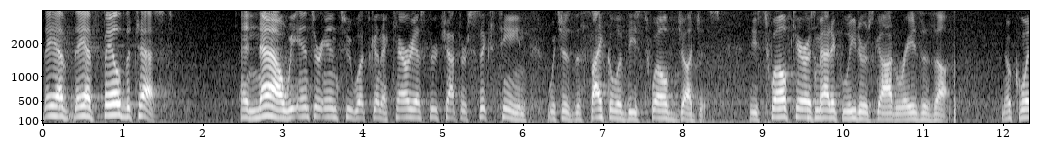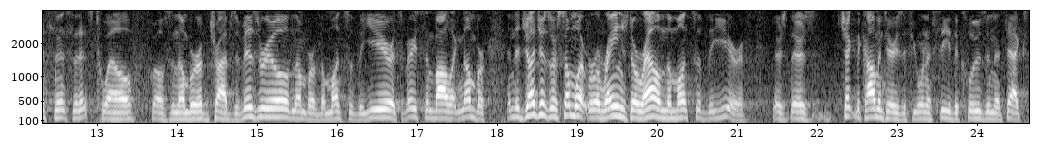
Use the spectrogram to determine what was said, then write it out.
They have, they have failed the test. And now we enter into what's going to carry us through chapter 16, which is the cycle of these 12 judges. These 12 charismatic leaders God raises up. No coincidence that it's 12. 12 is the number of tribes of Israel, the number of the months of the year. It's a very symbolic number. And the judges are somewhat arranged around the months of the year. If there's, there's, check the commentaries if you want to see the clues in the text.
